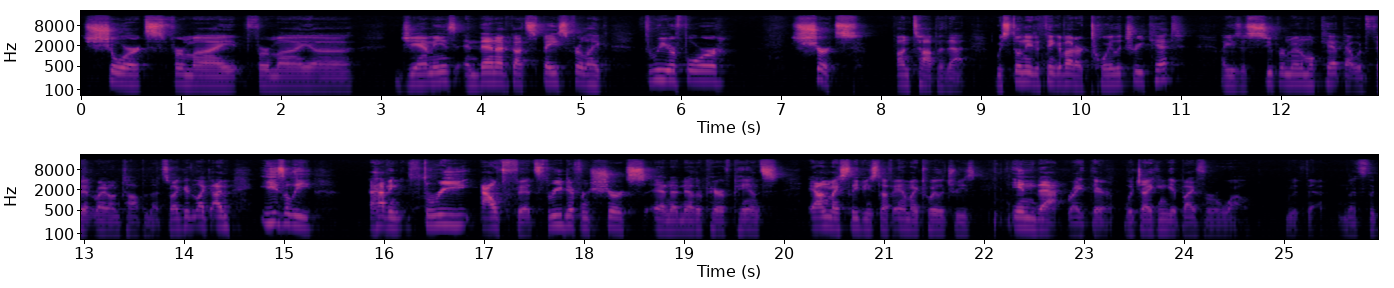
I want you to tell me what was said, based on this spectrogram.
shorts for my for my uh, jammies, and then I've got space for like three or four shirts on top of that. We still need to think about our toiletry kit. I use a super minimal kit that would fit right on top of that. So I could like I'm easily having three outfits, three different shirts and another pair of pants and my sleeping stuff and my toiletries in that right there, which I can get by for a while with that. That's the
